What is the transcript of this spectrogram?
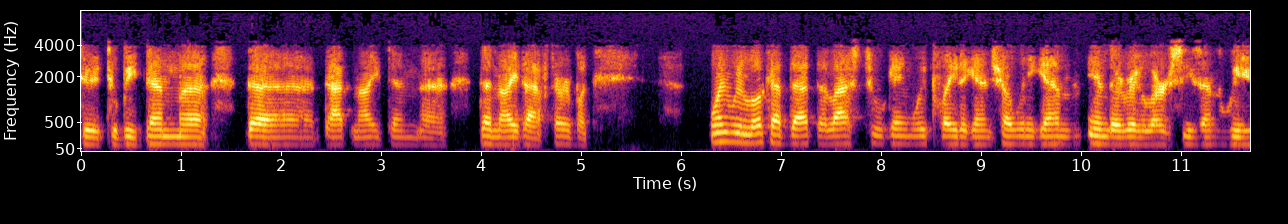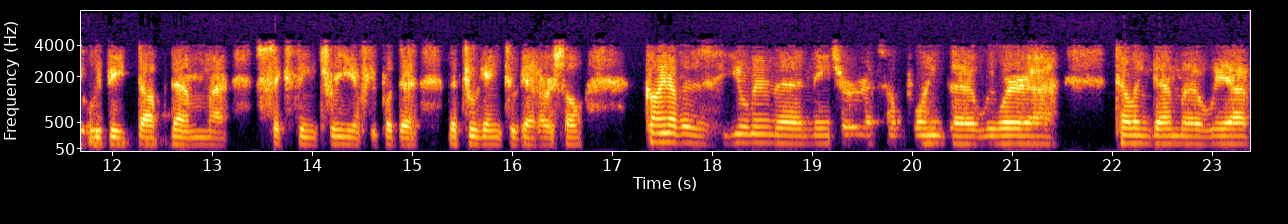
to to beat them uh, the that night and uh, the night after. But when we look at that, the last two games we played against Shawinigan in the regular season, we we beat up them uh, 16-3 if you put the the two games together. So kind of as human uh, nature at some point uh, we were uh, telling them uh, we have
